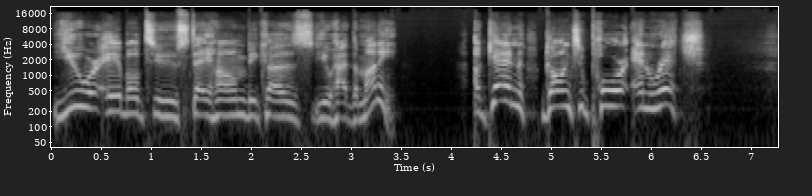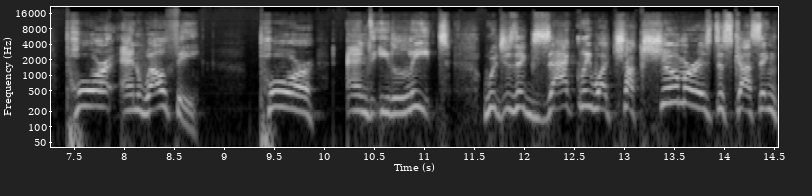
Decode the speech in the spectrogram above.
you were able to stay home because you had the money. Again, going to poor and rich, poor and wealthy, poor and elite, which is exactly what Chuck Schumer is discussing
